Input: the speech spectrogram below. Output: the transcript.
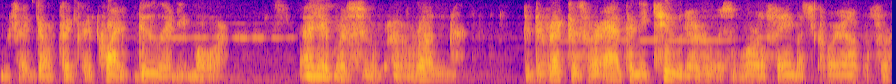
which I don't think they quite do anymore. And it was uh, run, the directors were Anthony Tudor, who was a world famous choreographer,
